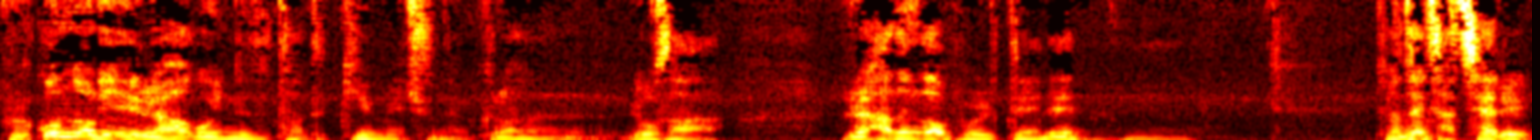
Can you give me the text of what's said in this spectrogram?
불꽃놀이를 하고 있는 듯한 느낌을 주는 그런 묘사를 하는 거 볼 때는 음, 전쟁 자체를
